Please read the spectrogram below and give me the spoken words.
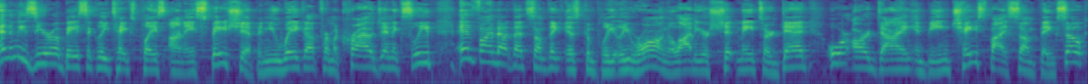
Enemy Zero basically takes place on a spaceship, and you wake up from a cryogenic sleep and find out that something is completely wrong. A lot of your shipmates are dead or are dying and being chased by something. So,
